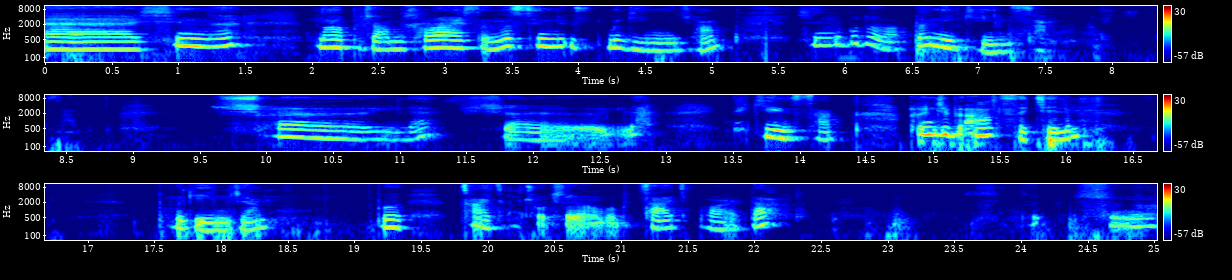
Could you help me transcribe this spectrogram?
Ee, şimdi ne yapacağımı sorarsanız şimdi üstümü giyineceğim. Şimdi bu dolapta ne giyinsem? Şöyle, şöyle. Ne giyinsem? Önce bir alt seçelim. Bunu giyineceğim. Bu Tight'ımı çok seviyorum. Bu bir tight bu arada. Şimdi şunu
